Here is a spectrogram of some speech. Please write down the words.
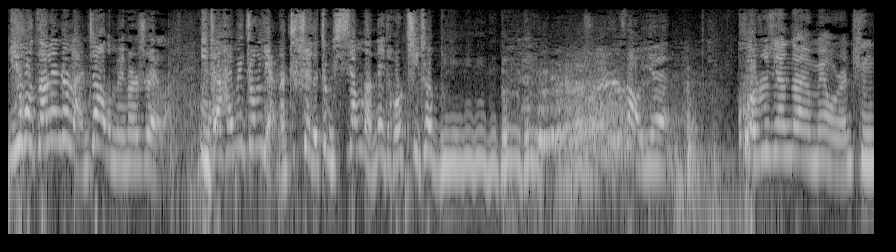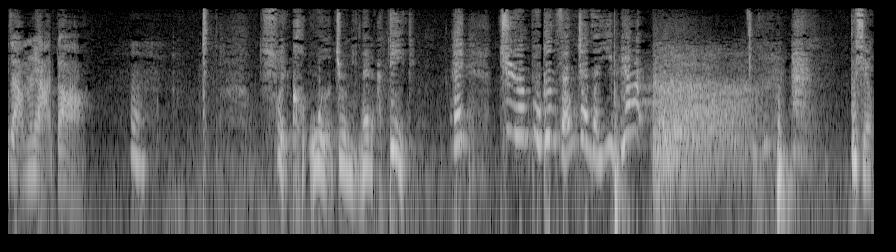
以后咱连这懒觉都没法睡了。你这还没睁眼呢，这睡得正香呢，那头汽车，全是噪音。可是现在又没有人听咱们俩的。嗯，最可恶的就是你那俩弟弟，哎，居然不跟咱站在一边儿。不行，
